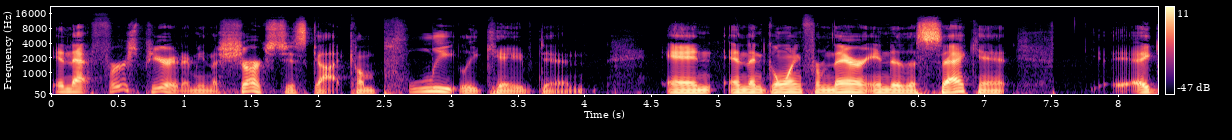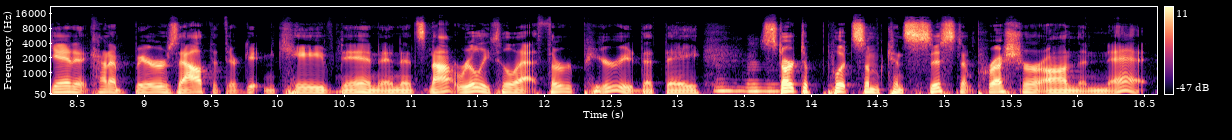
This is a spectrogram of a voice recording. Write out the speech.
in that first period, I mean, the Sharks just got completely caved in, and and then going from there into the second, again, it kind of bears out that they're getting caved in, and it's not really till that third period that they mm-hmm. start to put some consistent pressure on the net.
